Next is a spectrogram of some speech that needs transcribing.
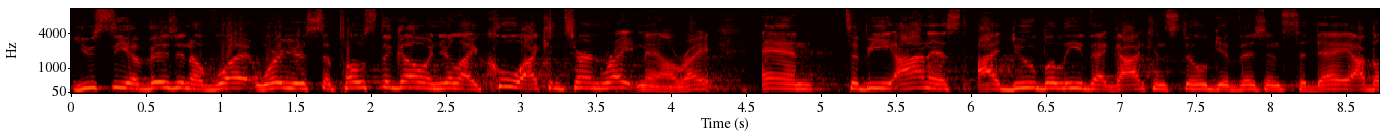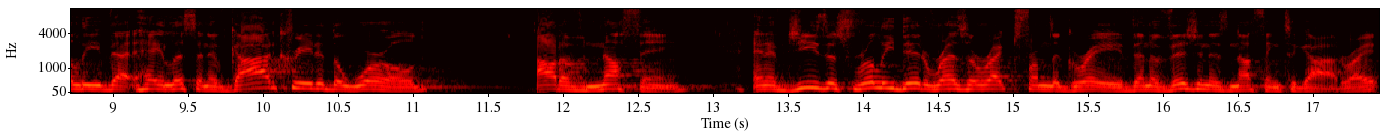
you see a vision of what, where you're supposed to go and you're like, cool, I can turn right now, right? And to be honest, I do believe that God can still give visions today. I believe that, hey, listen, if God created the world out of nothing, and if Jesus really did resurrect from the grave, then a vision is nothing to God, right?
